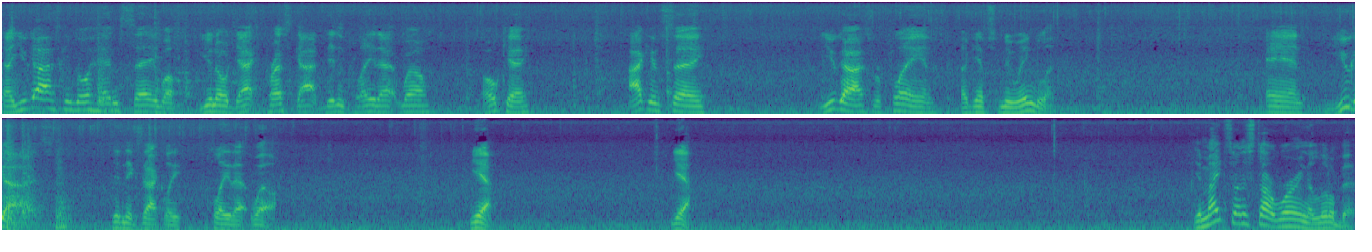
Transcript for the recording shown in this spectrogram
Now, you guys can go ahead and say, well, you know, Dak Prescott didn't play that well. Okay. I can say you guys were playing against New England. And you guys didn't exactly play that well. Yeah. Yeah. You might sort of start worrying a little bit.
